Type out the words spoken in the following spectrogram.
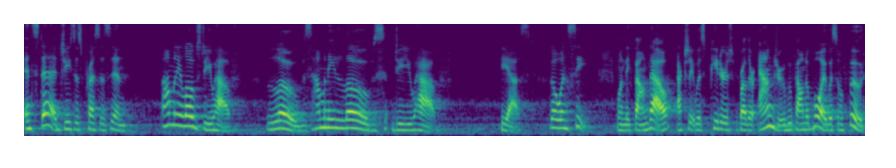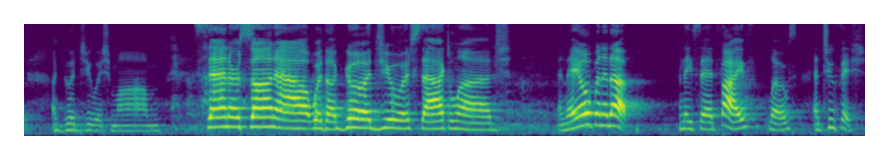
Instead, Jesus presses in how many loaves do you have? Loaves. How many loaves do you have? He asked. Go and see. When they found out, actually, it was Peter's brother Andrew who found a boy with some food. A good Jewish mom sent her son out with a good Jewish sack lunch. And they open it up and they said, Five loaves and two fish.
